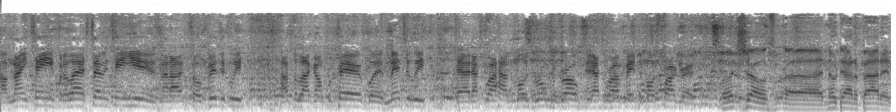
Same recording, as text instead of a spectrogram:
I'm 19, for the last 17 years. And I, so physically, I feel like I'm prepared, but mentally, uh, that's where I have the most room to grow, and that's where I've made the most progress. Well, it shows, uh, no doubt about it.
